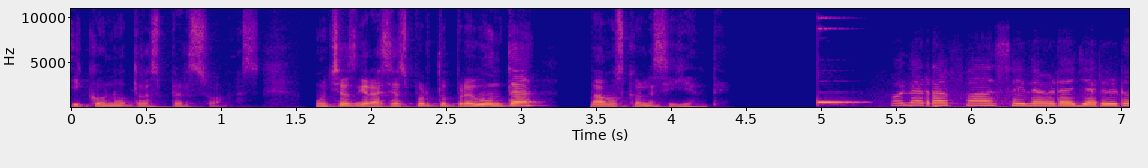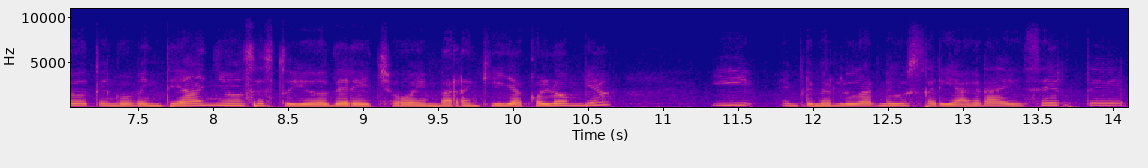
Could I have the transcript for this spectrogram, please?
y con otras personas. Muchas gracias por tu pregunta. Vamos con la siguiente. Hola Rafa, soy Laura Yaruro, tengo 20 años, estudio Derecho en Barranquilla, Colombia. Y en primer lugar me gustaría agradecerte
